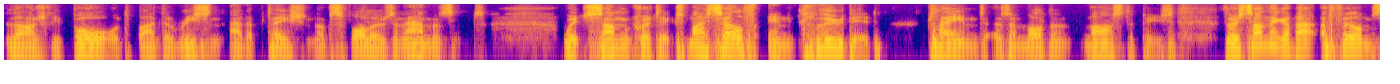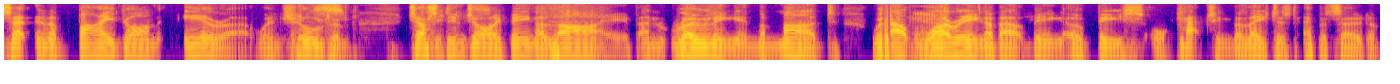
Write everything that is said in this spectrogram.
largely bored by the recent adaptation of Swallows and Amazons, which some critics, myself included, claimed as a modern masterpiece. There is something about a film set in a bygone era when children just enjoy being alive and rolling in the mud without Yeah. worrying about being obese or catching the latest episode of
